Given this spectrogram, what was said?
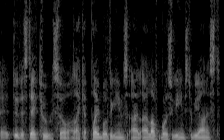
uh, to this day too. So like I play both games. I I love both games to be honest.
